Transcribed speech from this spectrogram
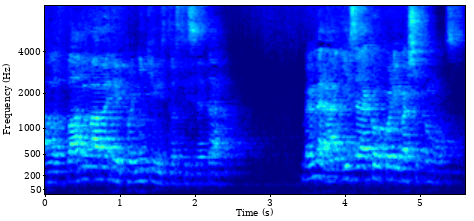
Ale v plánu máme i podniky mistrovství světa. Budeme rádi za jakoukoliv vaši pomoc.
